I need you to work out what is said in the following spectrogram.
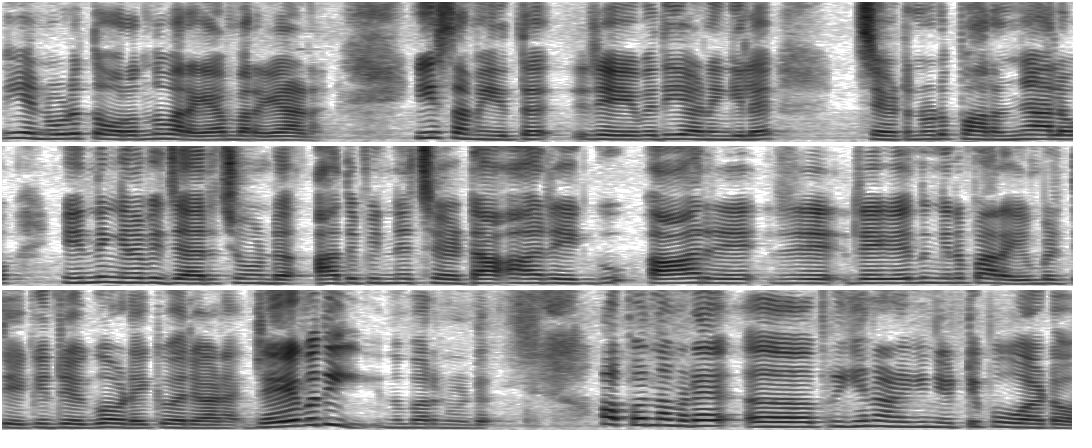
നീ എന്നോട് തുറന്നു പറയാൻ പറയാണ്. ഈ സമയത്ത് രേവതിയാണെങ്കിൽ ചേട്ടനോട് പറഞ്ഞാലോ എന്നിങ്ങനെ വിചാരിച്ചുകൊണ്ട്. അത് പിന്നെ ചേട്ട ആ രഘു ആ എന്നിങ്ങനെ പറയുമ്പോഴത്തേക്കും രഘു അവിടേക്ക് വരികയാണ്. രേവതി എന്ന് പറഞ്ഞുകൊണ്ട്. അപ്പോൾ നമ്മുടെ പ്രിയനാണെങ്കിൽ ഞെട്ടിപ്പോവാട്ടോ.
